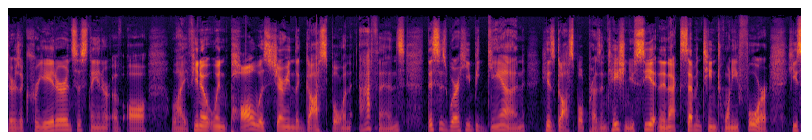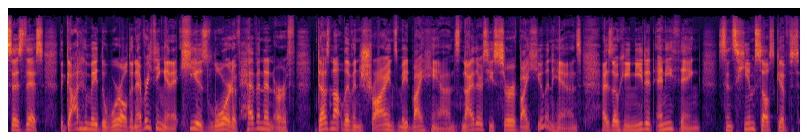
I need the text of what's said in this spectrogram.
There's a creator and sustainer of all life. You know, when Paul was sharing the gospel in Athens, this is where he began his gospel presentation. You see it in Acts 17 24. He says this The God who made the world and everything in it, he is Lord of heaven and earth, does not live in shrines made by hands, neither is he served by human hands as though he needed anything, since he himself gives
